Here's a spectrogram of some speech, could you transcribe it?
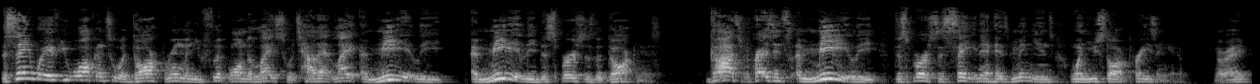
The same way if you walk into a dark room and you flip on the light switch, how that light immediately, immediately disperses the darkness. God's presence immediately disperses Satan and his minions when you start praising him. All right.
